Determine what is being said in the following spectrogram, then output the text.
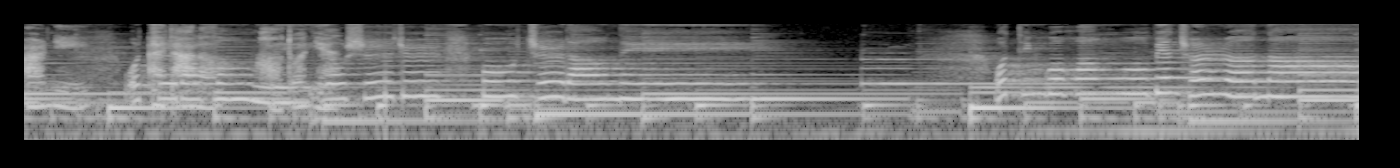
而你爱他了好多年。我听过荒芜变成热闹，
